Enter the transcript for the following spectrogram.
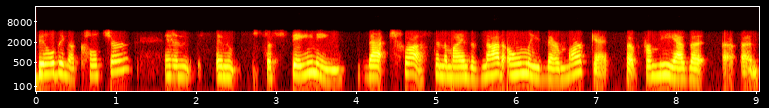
building a culture and and sustaining that trust in the minds of not only their market, but for me as a, a an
